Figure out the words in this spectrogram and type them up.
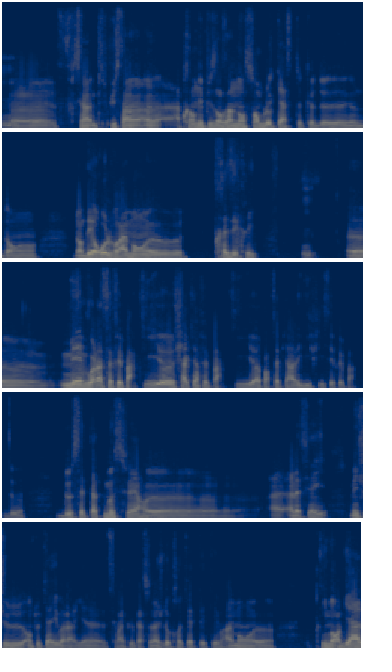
Mm. Euh, c'est un- plus un, un- après, on est plus dans un ensemble cast que de, dans, dans des rôles vraiment euh, très écrits. Mm. Mais voilà, ça fait partie, chacun fait partie, apporte sa pierre à l'édifice et fait partie de, de cette atmosphère à, à la série. Mais je, en tout cas, il- voilà, c'est vrai que le personnage de Croquette était vraiment euh, primordial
